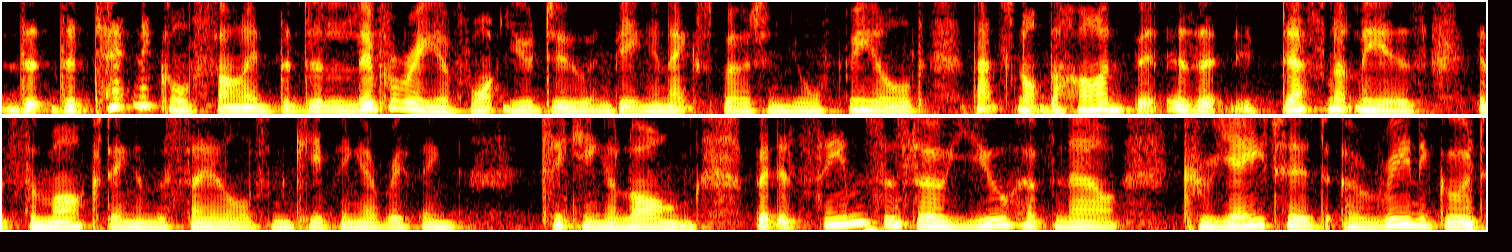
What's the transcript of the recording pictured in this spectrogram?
the, the technical side, the delivery of what you do, and being an expert in your field, that's not the hard bit, is it? It definitely is. It's the marketing and the sales and keeping everything ticking along. But it seems as though you have now created a really good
